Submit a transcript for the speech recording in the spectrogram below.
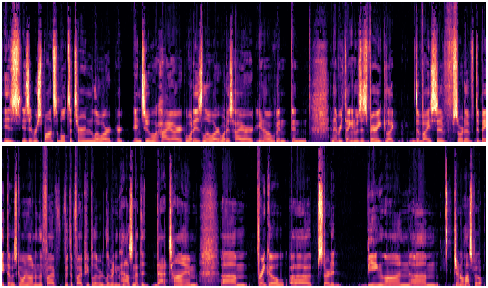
is is it responsible to turn low art into high art? What is low art? What is high art? You know, and and and everything. And it was this very like divisive sort of debate that was going on in the five with the five people that were living in the house. And at the, that time, um, Franco uh, started being on um, General Hospital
